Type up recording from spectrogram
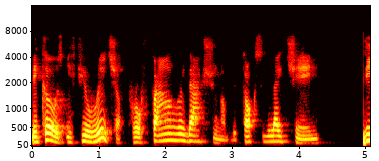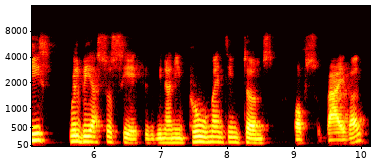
Because if you reach a profound reduction of the toxic light chain, this will be associated with an improvement in terms of survival,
